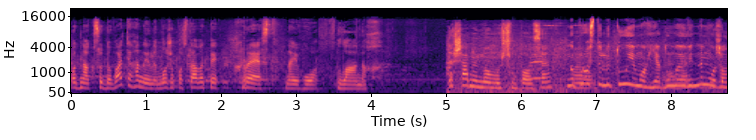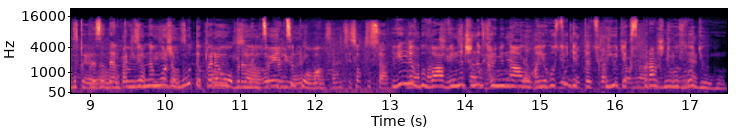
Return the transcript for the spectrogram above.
Однак судова тяганина може поставити хрест на його планах. Ми просто лютуємо. Я думаю, він не може бути президентом. Він не може бути переобраним. Це принципово. Він не вбивав, він не чинив криміналу, а його судять та цькують як справжнього злодюгу.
